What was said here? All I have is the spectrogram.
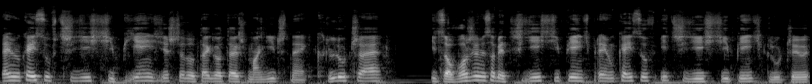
premium case'ów 35, jeszcze do tego też magiczne klucze, i co, włożymy sobie 35 premium case'ów i 35 kluczy.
